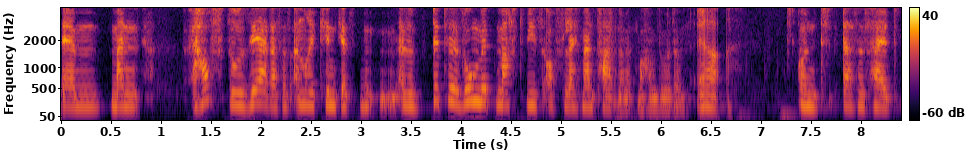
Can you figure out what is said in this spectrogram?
Ähm, man hofft so sehr, dass das andere Kind jetzt, also bitte so mitmacht, wie es auch vielleicht mein Partner mitmachen würde. Ja. Und das ist halt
